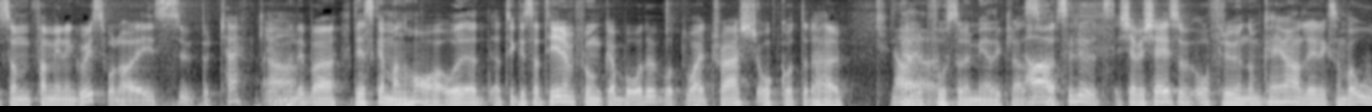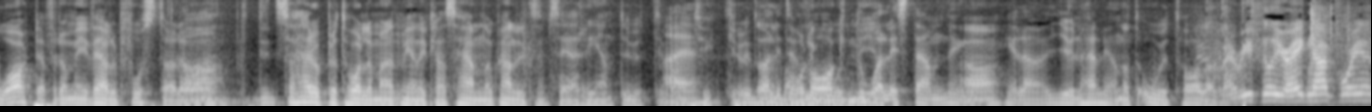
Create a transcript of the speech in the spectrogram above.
som familjen Griswold har är supertacky. Ja. Men det är bara, det ska man ha. Och jag, jag tycker satiren funkar både åt white trash och åt det här Ja, väluppfostrade medelklass. Ja, absolut. Chevy Chase och, och frun, de kan ju aldrig liksom vara oartiga för de är ju väluppfostrade. Ja. Och det, så här upprätthåller man ett medelklasshem. De kan aldrig liksom säga rent ut vad de tycker. det blir utan bara lite min. dålig stämning Ja. hela julhelgen. Något outtalat. Can I refill your eggnog for you?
